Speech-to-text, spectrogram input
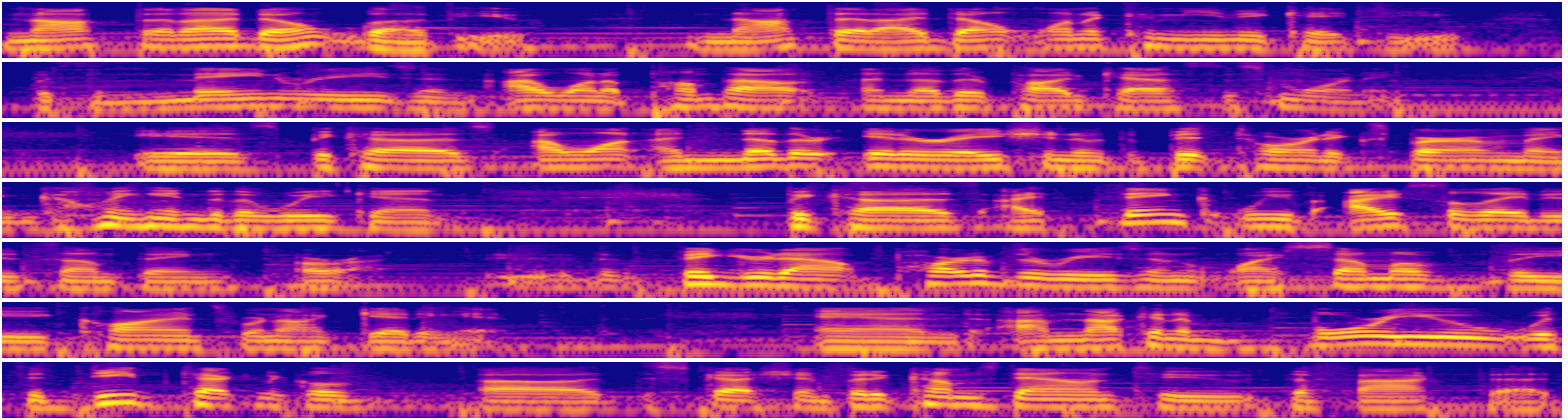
Not that I don't love you, not that I don't want to communicate to you, but the main reason I want to pump out another podcast this morning is because I want another iteration of the BitTorrent experiment going into the weekend. Because I think we've isolated something, or uh, figured out part of the reason why some of the clients were not getting it. And I'm not going to bore you with a deep technical uh, discussion, but it comes down to the fact that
